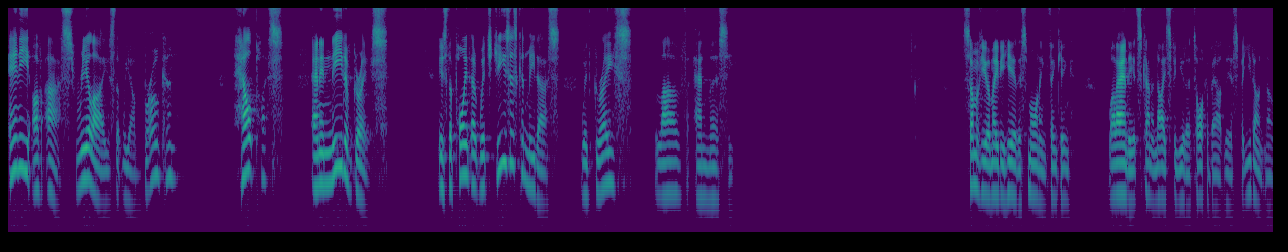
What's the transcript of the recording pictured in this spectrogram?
any of us realize that we are broken, helpless, and in need of grace is the point at which Jesus can meet us with grace, love, and mercy. Some of you are maybe here this morning thinking, well, Andy, it's kind of nice for you to talk about this, but you don't know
